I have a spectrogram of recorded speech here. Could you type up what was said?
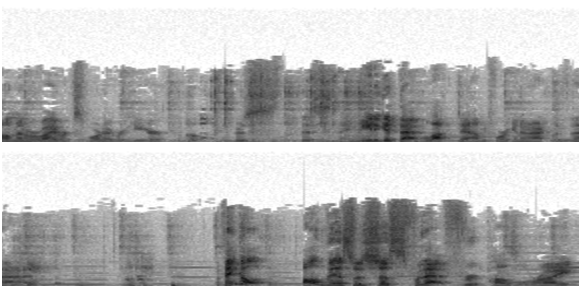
I don't remember if I ever explored over here. There's this thing. We need to get that block down before we can interact with that. I think all, all this was just for that fruit puzzle, right?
